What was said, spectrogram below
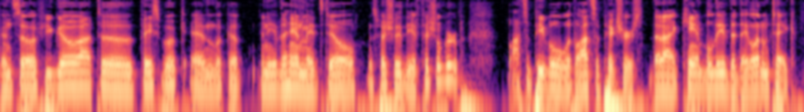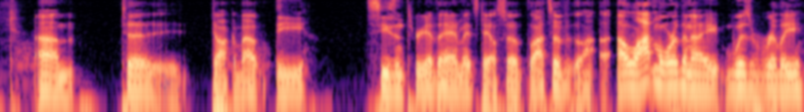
And so if you go out to Facebook and look up any of the Handmaid's Tale, especially the official group, lots of people with lots of pictures that I can't believe that they let them take um, to talk about the season three of the Handmaid's Tale. So lots of a lot more than I was really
